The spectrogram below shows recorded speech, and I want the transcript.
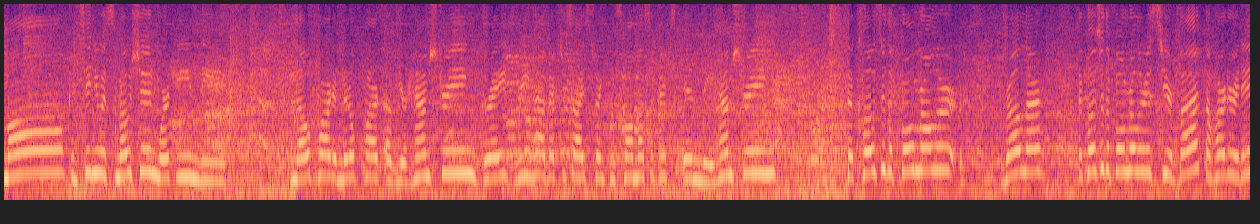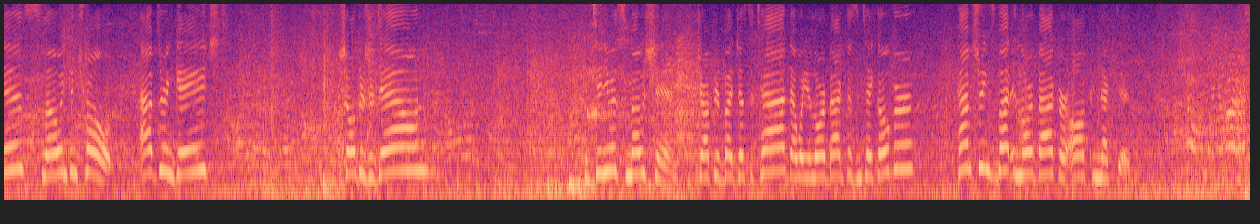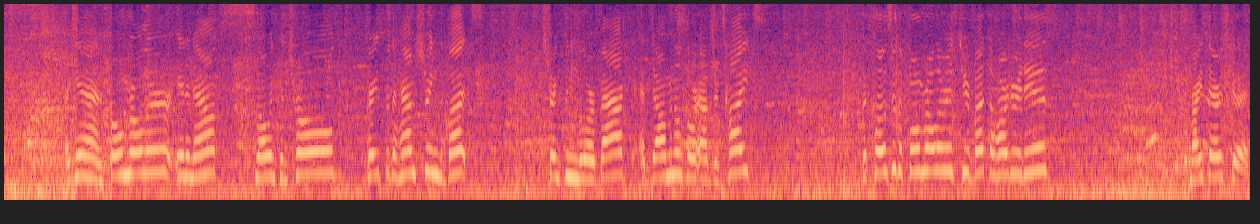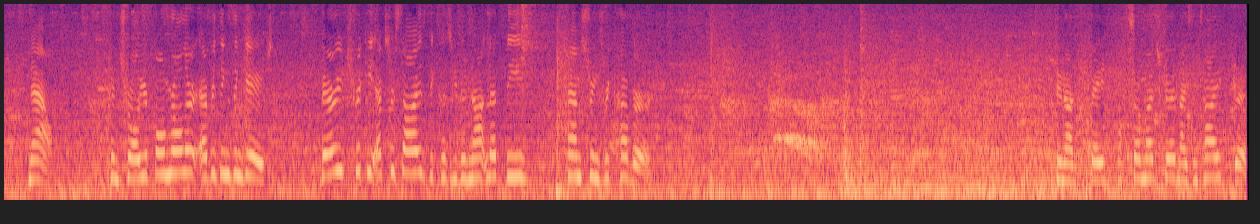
small continuous motion working the low part and middle part of your hamstring. Great rehab exercise strengthening small muscle groups in the hamstring. The closer the foam roller, roller, the closer the foam roller is to your butt, the harder it is. Slow and controlled. Abs are engaged. Shoulders are down. Continuous motion. Drop your butt just a tad, that way your lower back doesn't take over. Hamstrings, butt, and lower back are all connected. Again, foam roller in and out, slow and controlled. Great for the hamstring, the butt, strengthening the lower back, abdominals, lower abs are tight. The closer the foam roller is to your butt, the harder it is. Right there is good. Now, control your foam roller, everything's engaged. Very tricky exercise because you do not let the hamstrings recover. Do not fade so much, good, nice and tight, good.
